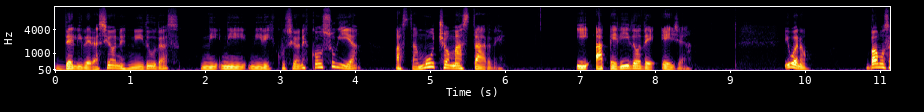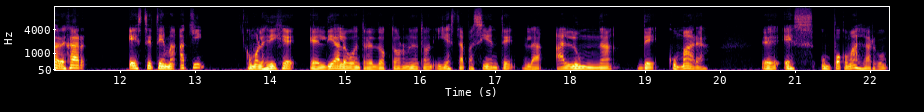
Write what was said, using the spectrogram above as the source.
deliberaciones ni dudas ni, ni, ni discusiones con su guía hasta mucho más tarde y a pedido de ella. Y bueno, vamos a dejar este tema aquí como les dije, el diálogo entre el doctor Newton y esta paciente, la alumna de Kumara, eh, es un poco más largo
